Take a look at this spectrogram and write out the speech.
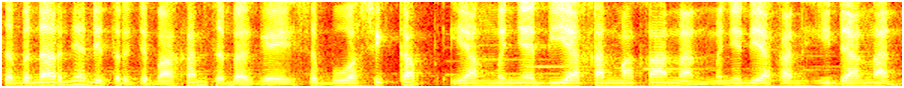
sebenarnya diterjemahkan sebagai sebuah sikap yang menyediakan makanan, menyediakan hidangan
